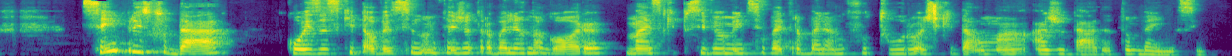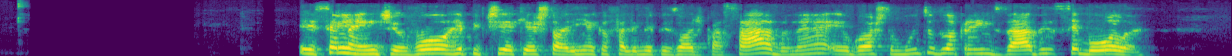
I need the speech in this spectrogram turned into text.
sempre estudar coisas que talvez você não esteja trabalhando agora, mas que possivelmente você vai trabalhar no futuro, acho que dá uma ajudada também, assim. Excelente. Eu vou repetir aqui a historinha que eu falei no episódio passado, né? Eu gosto muito do aprendizado em cebola,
